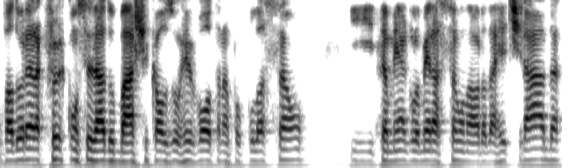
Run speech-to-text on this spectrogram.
o valor era foi considerado baixo e causou revolta na população e também aglomeração na hora da retirada.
